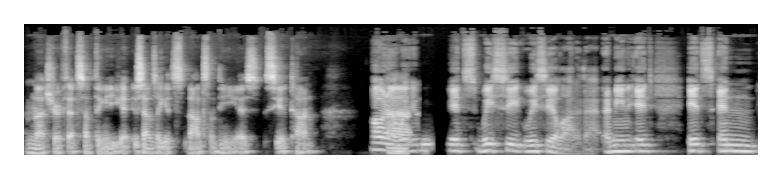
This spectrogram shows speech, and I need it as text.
I'm not sure if that's something you get it sounds like it's not something you guys see a ton Oh no, uh, it's we see we see a lot of that. I mean, it it's and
